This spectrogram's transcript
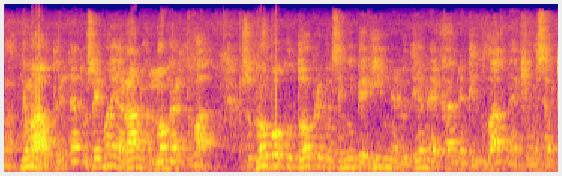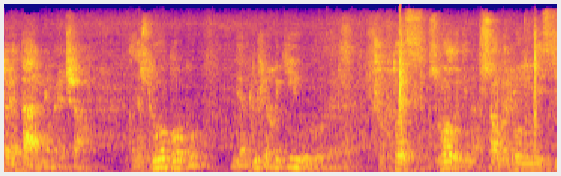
От, Нема авторитету, займає ранг номер два. З одного боку, добре, бо це ніби вільна людина, яка не підвладна якимось авторитарним речам. Але з другого боку, я б дуже хотів, е, щоб хтось з молоді написав на другому місці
